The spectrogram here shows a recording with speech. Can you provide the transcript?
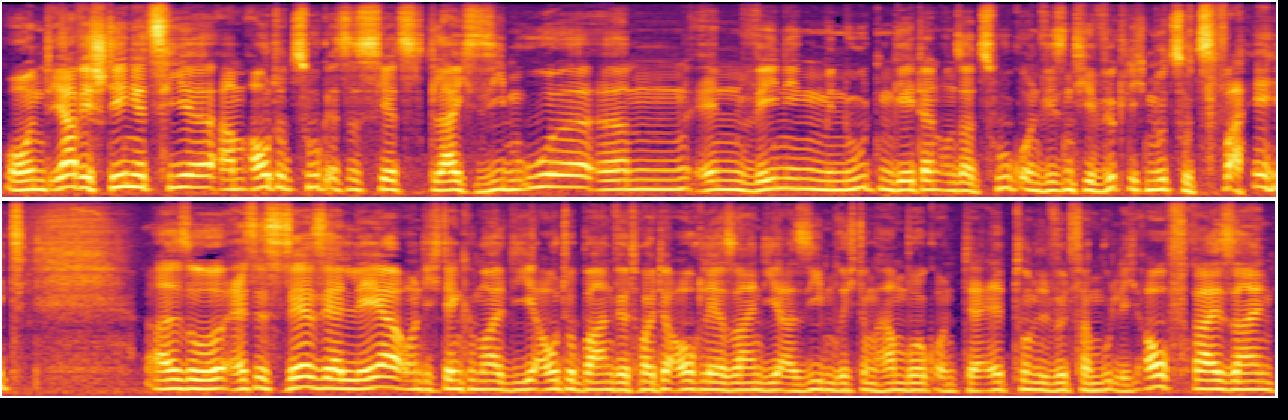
Und ja, wir stehen jetzt hier am Autozug. Es ist jetzt gleich 7 Uhr. Ähm, in wenigen Minuten geht dann unser Zug und wir sind hier wirklich nur zu zweit. Also es ist sehr, sehr leer und ich denke mal, die Autobahn wird heute auch leer sein, die A7 Richtung Hamburg und der Elbtunnel wird vermutlich auch frei sein,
